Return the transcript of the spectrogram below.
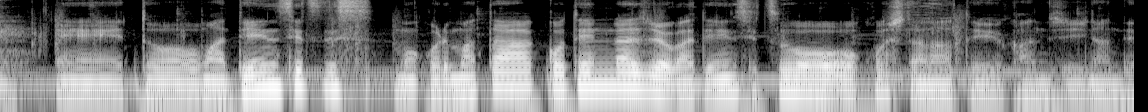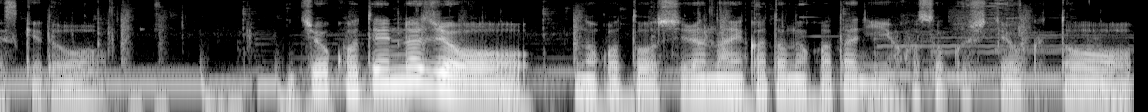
えっと、まあ、伝説です。もうこれまた古典ラジオが伝説を起こしたなという感じなんですけど、一応古典ラジオのことを知らない方の方に補足しておくと、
